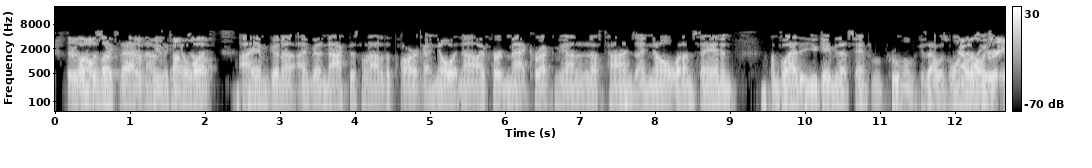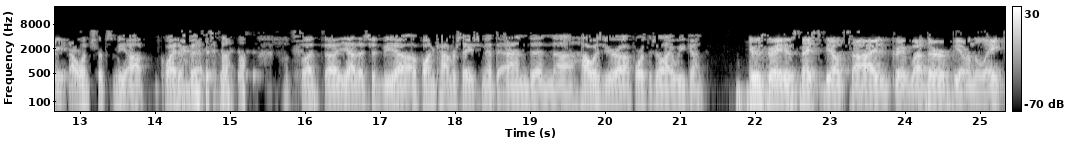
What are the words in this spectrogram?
there was all sorts like that. of stuff and I was being like, you know what? off. I am gonna I'm gonna knock this one out of the park. I know it now. I've heard Matt correct me on it enough times. I know what I'm saying and I'm glad that you gave me that stamp of approval because that was one That that, was always great. that one trips me up quite a bit. but uh, yeah, that should be a, a fun conversation at the end. And uh, how was your uh, Fourth of July weekend? It was great. It was nice to be outside, great weather, be out on the lake,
